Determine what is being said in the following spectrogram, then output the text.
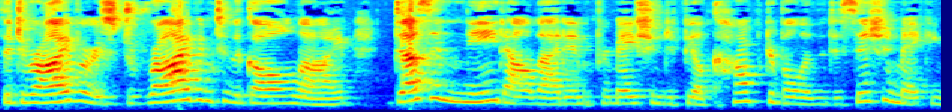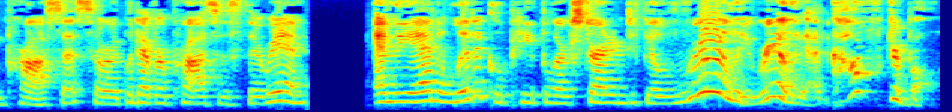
The driver is driving to the goal line, doesn't need all that information to feel comfortable in the decision making process or whatever process they're in. And the analytical people are starting to feel really, really uncomfortable,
